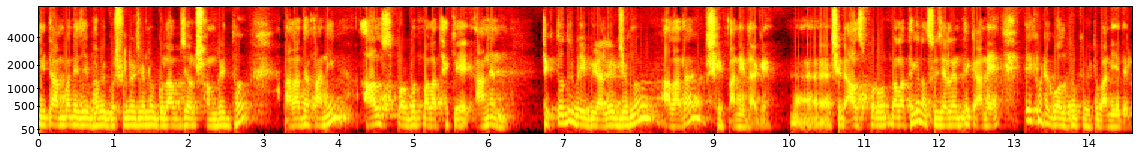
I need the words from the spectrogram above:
নিতা আম্বানি যেভাবে গোসলের জন্য গোলাপ জল সমৃদ্ধ, আলাদা পানি আলস পর্বতমালা থেকে আনেন, ঠিক তদ্রুপ এই বিড়ালের জন্য আলাদা সেই পানি লাগে। সেটা আলস পর্বতমালা থেকে না, সুইজারল্যান্ড থেকে আনে। এরকম একটা গল্প কেউ একটা বানিয়ে দিল।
